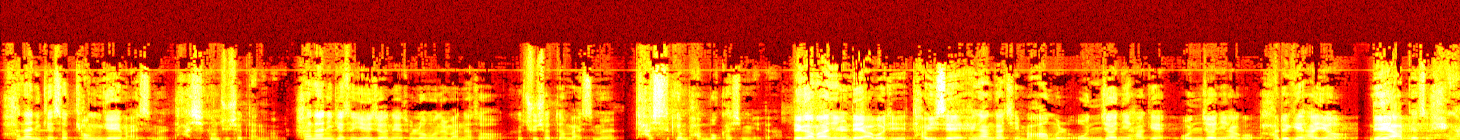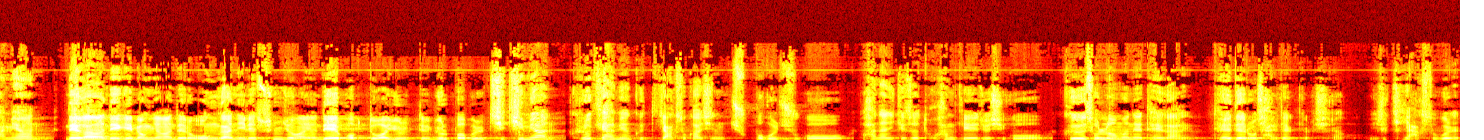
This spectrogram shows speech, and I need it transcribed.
하나님께서 경계의 말씀을 다시금 주셨다는 겁니다. 하나님께서 예전에 솔로몬을 만나서 그 주셨던 말씀을 다시금 반복하십니다. 내가 만일 내 아버지 다윗의 행함같이 마음을 온전히 하게 온전히 하고 바르게 하여 내 앞에서 행하면 내가 내게 명령한 대로 온갖 일에 순종하여 내 법도와 율법을 지키면 그렇게 하면 그 약속하신 축복을 주고 하나님께서 또 함께 해주시고 그 솔로몬의 대가 대대로 잘 될 것이라고 이렇게 약속을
